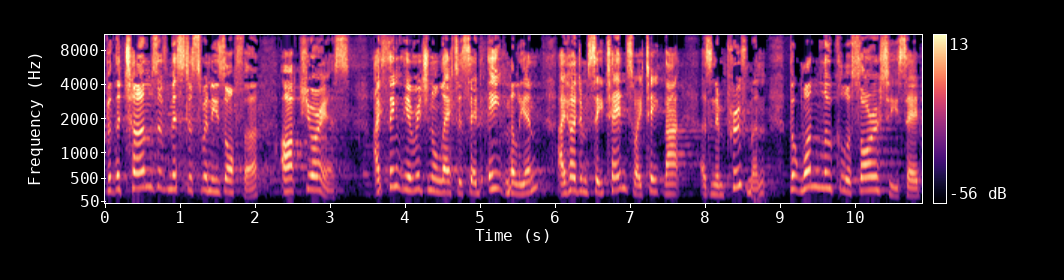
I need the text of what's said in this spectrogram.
But the terms of Mr Swinney's offer are curious. I think the original letter said 8 million. I heard him say 10, so I take that as an improvement. But one local authority said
